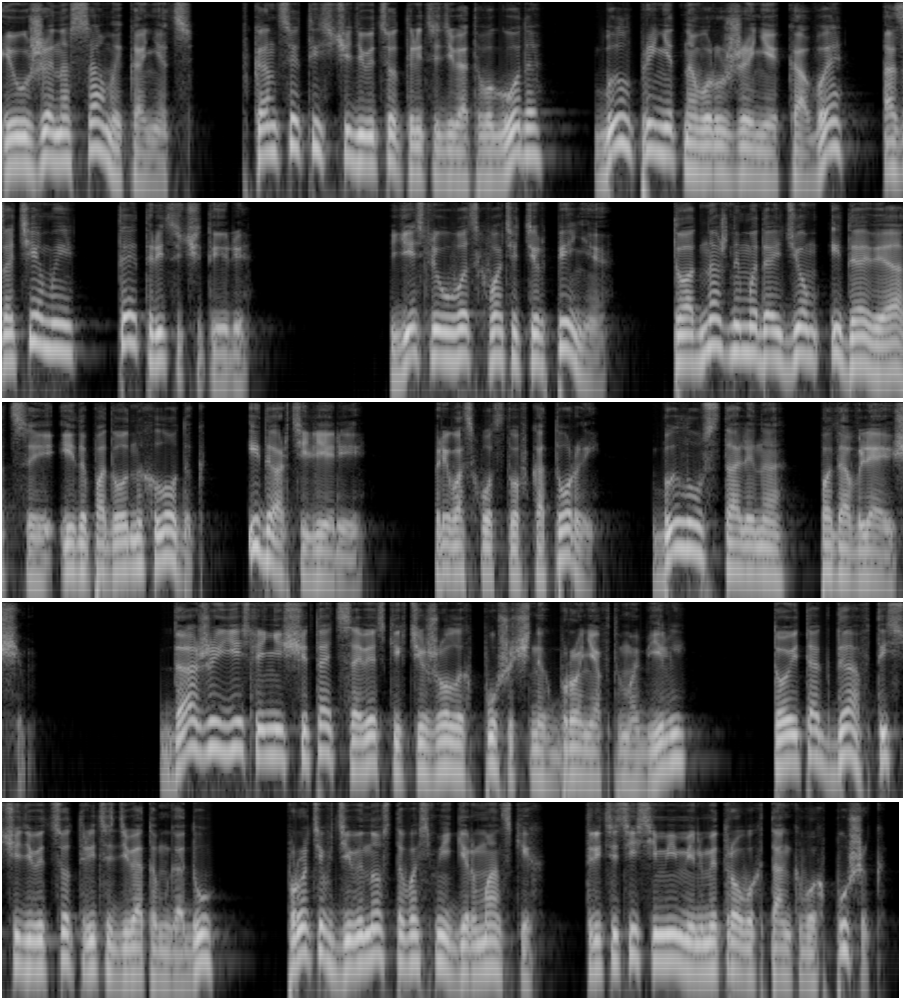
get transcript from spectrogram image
И уже на самый конец, в конце 1939 года, был принят на вооружение КВ, а затем и Т-34. Если у вас хватит терпения, то однажды мы дойдем и до авиации, и до подводных лодок, и до артиллерии, превосходство в которой было у Сталина подавляющим. Даже если не считать советских тяжелых пушечных бронеавтомобилей, то и тогда, в 1939 году, против 98 германских 37 миллиметровых танковых пушек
